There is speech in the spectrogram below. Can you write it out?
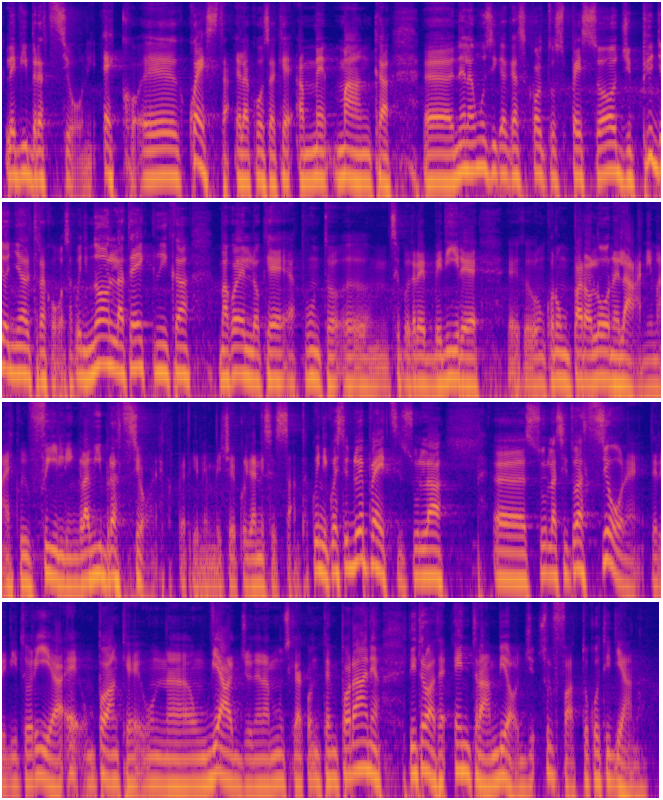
le vibrazioni. Ecco, eh, questa è la cosa che a me manca eh, nella musica che ascolto spesso oggi più di ogni altra cosa, quindi non la tecnica, ma quello che appunto eh, si potrebbe dire eh, con, con, un parolone l'anima, ecco il feeling, la vibrazione, ecco, per dire invece con gli anni 60. Quindi questi due pezzi sulla, eh, sulla situazione dell'editoria e un po' anche un, un viaggio nella musica contemporanea li trovate entrambi oggi sul Fatto Quotidiano.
